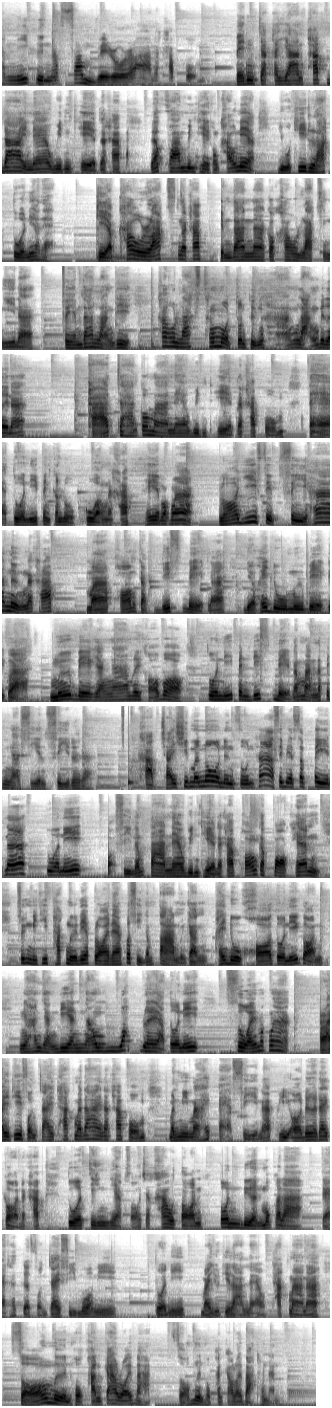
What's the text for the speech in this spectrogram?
คันนี้คือนับซ่อมเวโรรานะครับผมเป็นจักรยานพับได้แนววินเทจนะครับ แล้วความวินเทจของเขาเนี่ยอยู่ที่ลักตัวเนี้ยแหละ เกียบเข้าลักนะครับเฟรมด้านหน้าก็เข้าลักอย่างนี้นะ เฟรมด้านหลังดิเข้าลักทั้งหมดจนถึงหางหลังไปเลยนะ ขาจานก็มาแนววินเทจนะครับผมแต่ตัวนี้เป็นกระโหลกกวงนะครับ เท่มากๆ ล้อ 20 451 นะครับ มาพร้อมกับดิสเบรกนะ เดี๋ยวให้ดูมือเบรกดีกว่า มือเบรกอย่างงามเลยขอบอก ตัวนี้เป็นดิสเบรกน้ำมันและเป็นงาน CNC ด้วยนะ ขับใช้ชิมาโน่105 11สปีดนะ ตัวนี้เบาะสีน้ำตาลแนววินเทจนะครับ พร้อมกับปลอกแฮนด์ซึ่งมีที่พักมือเรียบร้อยแล้วก็สีน้ำตาลเหมือนกัน ให้ดูคอตัวนี้ก่อน งานอย่างเดียนเงาวับเลยอะตัวนี้ สวยมากๆ ใครที่สนใจทักมาได้นะครับผมมันมีมาให้ 8 สีนะพรีออเดอร์ได้ก่อนนะครับ ตัวจริงเนี่ยของจะเข้าตอนต้นเดือนมกราแต่ถ้าเกิดสนใจสีม่วงนี้ ตัวนี้มาอยู่ที่ร้านแล้วทักมานะ 26,900 บาท 26,900 บาทเท่านั้น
